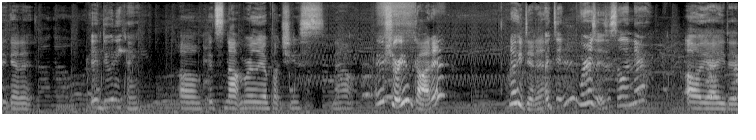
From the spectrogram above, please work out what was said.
did get it. Didn't do anything. Um, it's not really a much use now. Are you sure you got it? No, you didn't. I didn't. Where is it? Is it still in there? oh yeah, you did.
